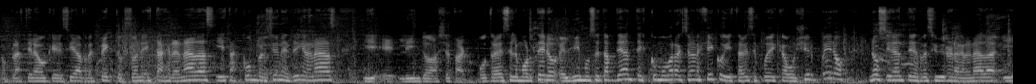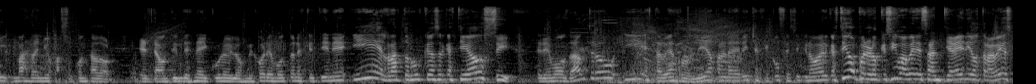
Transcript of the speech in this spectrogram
Top Plus tiene algo que decir al respecto. Son estas granadas y estas conversiones de granadas y eh, lindo dash attack. Otra vez el mortero, el mismo setup de antes, cómo va a reaccionar Gecko y esta vez se puede escabullir, pero no sin antes recibir una granada y más daño a su contador. El down de Snake, uno de los mejores botones que tiene y el Raptor Bus que va a ser castigado, sí. Tenemos down y esta vez rolea para la derecha Gecko, así que no va a haber castigo, pero lo que sí va a haber es antiaéreo otra vez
